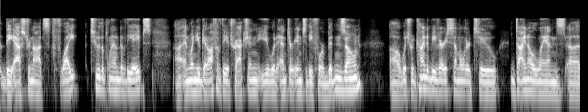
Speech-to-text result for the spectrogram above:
the astronauts' flight to the planet of the apes. Uh, and when you get off of the attraction, you would enter into the Forbidden Zone, uh, which would kind of be very similar to Dino Land's uh,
